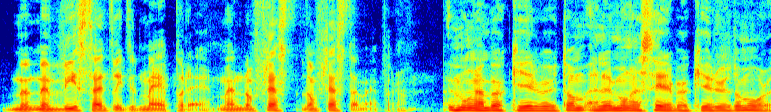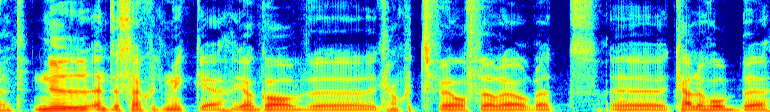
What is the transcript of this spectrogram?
Men, men, vissa är inte riktigt med på det. Men de flesta, de flesta är med på det. Hur många böcker ger du ut om, eller hur många serieböcker ger du ut om året? Nu inte särskilt mycket. Jag gav eh, kanske två förra året. Eh, Kalle Hobbe.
